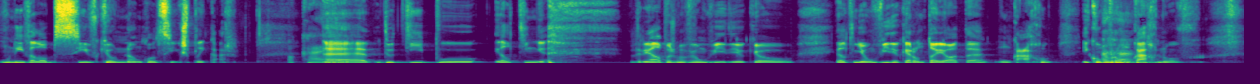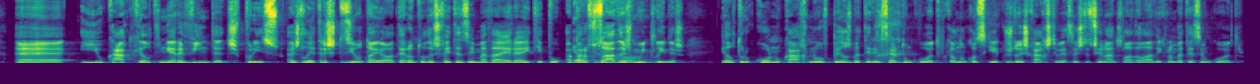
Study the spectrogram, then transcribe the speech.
um nível obsessivo que eu não consigo explicar. Ok. Uh, do tipo, ele tinha. Daniel depois-me a ver um vídeo que eu. Ele tinha um vídeo que era um Toyota, um carro, e comprou Aham. um carro novo. Uh, e o carro que ele tinha era vintage, por isso as letras que diziam Toyota eram todas feitas em madeira e tipo aparafusadas muito lindas. Ele trocou no carro novo para eles baterem certo um com o outro, porque ele não conseguia que os dois carros estivessem estacionados lado a lado e que não batessem um com o outro.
